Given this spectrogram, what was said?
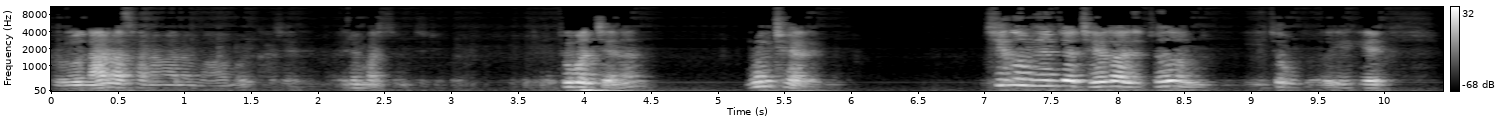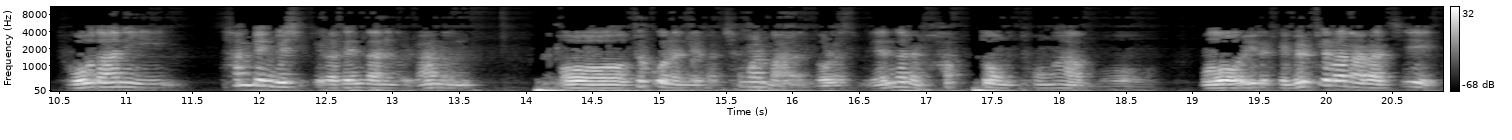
그 나라 사랑하는 마음을 가져야 된다. 이런 드리고요. 두 번째는 뭉쳐야 됩니다. 지금 현재 제가 저는 이 정도 이게 교단이 300 몇십 개가 된다는 걸 나는 어, 듣고는 내가 정말 놀랐습니다. 옛날에 합동, 통합, 뭐, 뭐, 이렇게 몇 개만 알았지,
